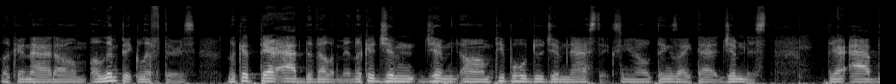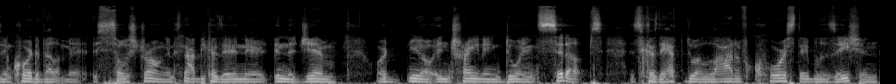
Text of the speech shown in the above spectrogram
looking at um, Olympic lifters, look at their ab development, look at gym gym um, people who do gymnastics, you know, things like that, gymnasts their abs and core development is so strong. And it's not because they're in there in the gym or you know in training doing sit-ups. It's because they have to do a lot of core stabilization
